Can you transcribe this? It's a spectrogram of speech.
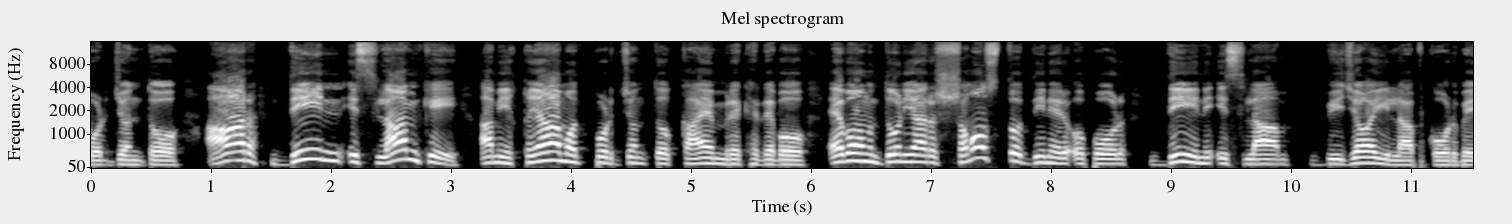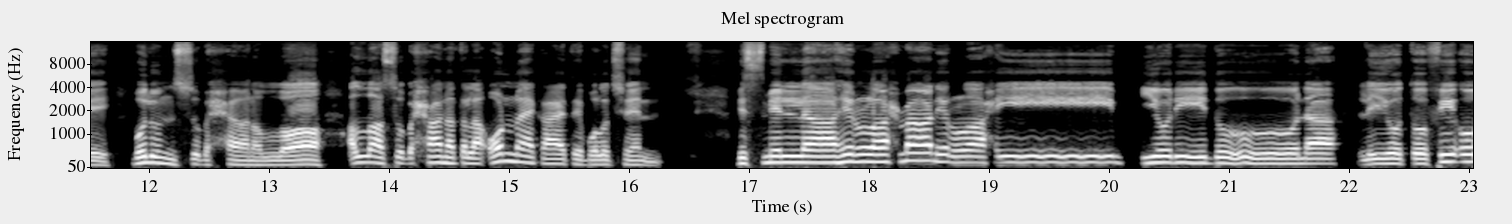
পর্যন্ত। আর দিন ইসলামকে আমি কেয়ামত পর্যন্ত কায়েম রেখে দেব এবং দুনিয়ার সমস্ত দিনের ওপর দিন ইসলাম বিজয় লাভ করবে। বলুন সুবহান আল্লাহ আল্লাহ সুবহান অন্য এক আয়াতে বলেছেন, বিসমিল্লাহির রহমানির রহিম, ইউরিদুনা লিয়ুতফিউ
